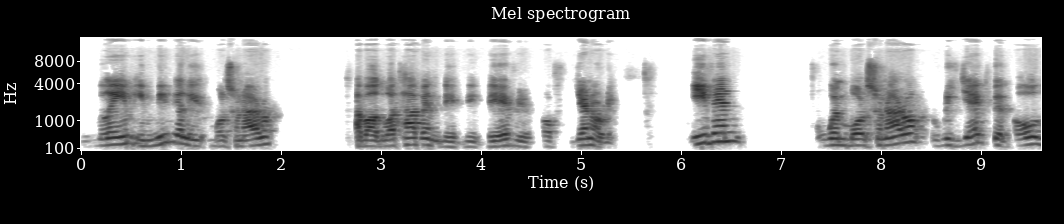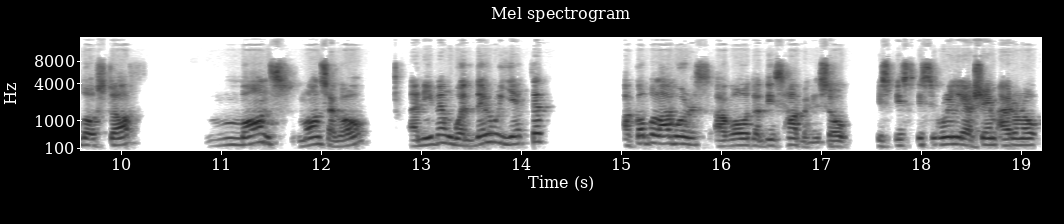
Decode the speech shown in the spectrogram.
blame immediately Bolsonaro about what happened the, the, the 8th of January. Even when Bolsonaro rejected all those stuff months, months ago, and even when they rejected a couple hours ago that this happened. So it's, it's, it's really a shame. I don't know.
